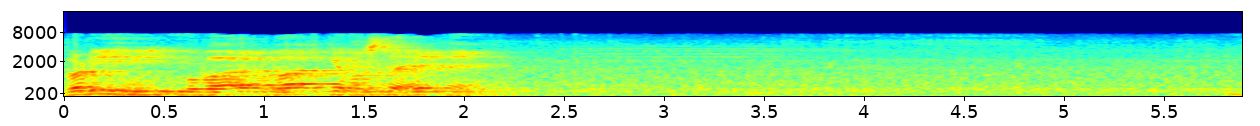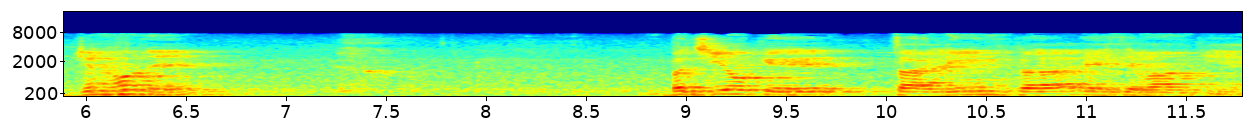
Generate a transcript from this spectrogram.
بڑی ہی مبارکباد کے مستحق ہیں۔ جنہوں نے بچیوں کے تعلیم کا اہتمام کیا۔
